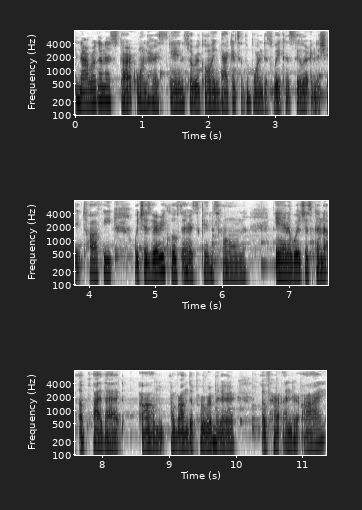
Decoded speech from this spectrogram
Now we're going to start on her skin. So we're going back into the Born This Way concealer in the shade Toffee, which is very close to her skin tone. And we're just going to apply that um, around the perimeter of her under eye.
